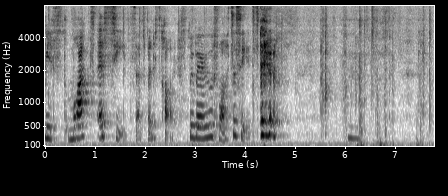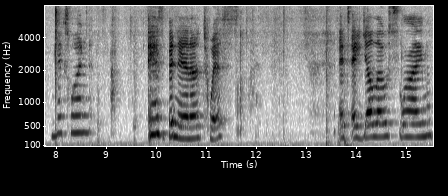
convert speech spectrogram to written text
with lots of seeds. That's what it's called. Blueberry with lots of seeds. Next one is banana twist. It's a yellow slime.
